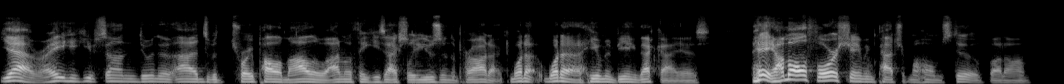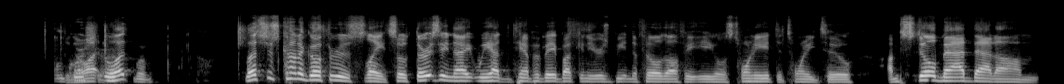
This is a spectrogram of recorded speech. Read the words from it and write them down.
Yeah, right. He keeps on doing the odds with Troy Polamalu. I don't think he's actually using the product. What a what a human being that guy is. Hey, I'm all for shaming Patrick Mahomes too, but um, Of know what? let, let's just kind of go through the slate. So Thursday night we had the Tampa Bay Buccaneers beating the Philadelphia Eagles 28 to 22. I'm still mad that um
